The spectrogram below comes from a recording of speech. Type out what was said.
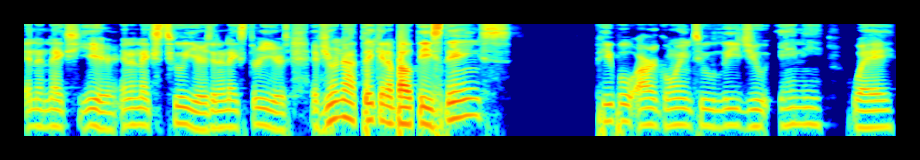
in the next year, in the next two years, in the next three years? If you're not thinking about these things, people are going to lead you any way,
